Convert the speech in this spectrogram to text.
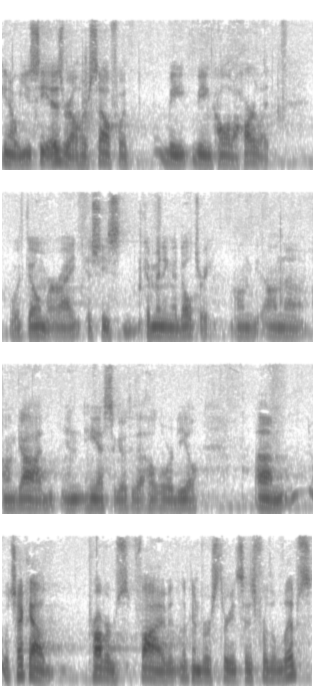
you know, you see Israel herself with be, being called a harlot. with Gomer, right? Because she's committing adultery on on uh, on God, and he has to go through that whole ordeal. Um, well, check out Proverbs five. Look in verse three. It says, "For the lips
